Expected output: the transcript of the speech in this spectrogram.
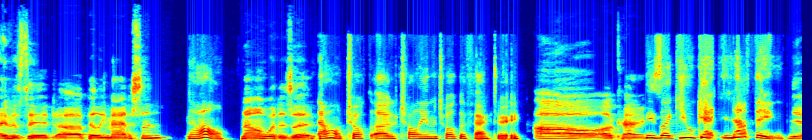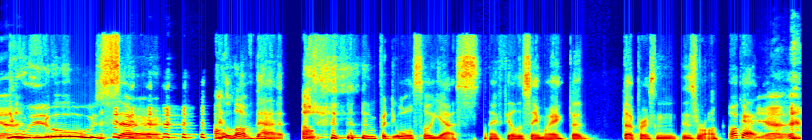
I was it uh, Billy Madison? No, No, what is it? no. Choc- uh, Charlie and the Chocolate Factory. Oh, okay. He's like, you get nothing. Yeah. You lose, sir. I love that. but also, yes, I feel the same way that that person is wrong. Okay. yeah.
